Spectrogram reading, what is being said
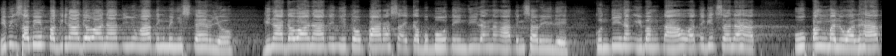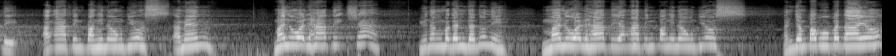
Ibig sabihin, pag ginagawa natin yung ating ministeryo, ginagawa natin ito para sa ikabubuti hindi lang ng ating sarili, kundi ng ibang tao at higit sa lahat, upang maluwalhati ang ating Panginoong Diyos. Amen? Maluwalhati siya. Yun ang maganda dun eh. Maluwalhati ang ating Panginoong Diyos. Andiyan pa po ba tayo?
